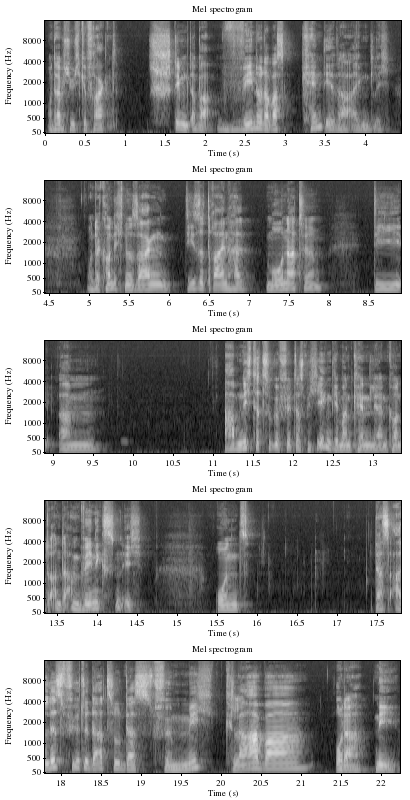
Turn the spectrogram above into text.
Und da habe ich mich gefragt, stimmt, aber wen oder was kennt ihr da eigentlich? Und da konnte ich nur sagen, diese dreieinhalb Monate, die ähm, haben nicht dazu geführt, dass mich irgendjemand kennenlernen konnte und am wenigsten ich. Und das alles führte dazu, dass für mich klar war, oder nee,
